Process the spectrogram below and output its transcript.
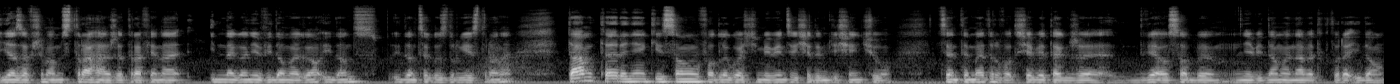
ja zawsze mam stracha, że trafię na innego niewidomego, idąc, idącego z drugiej strony. Tam te rynienki są w odległości mniej więcej 70 centymetrów od siebie, także dwie osoby niewidome, nawet które idą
